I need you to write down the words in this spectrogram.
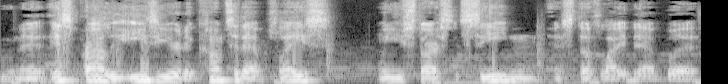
And It's probably easier to come to that place when you start succeeding and stuff like that. But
